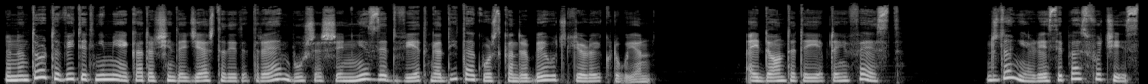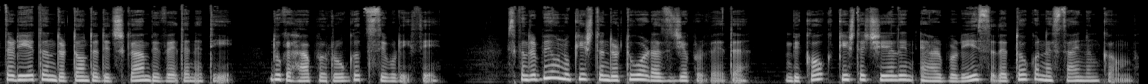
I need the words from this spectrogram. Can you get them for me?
Në nëntor të vitit 1463 mbusheshin 20 vjet nga dita kur Skënderbeu çliroi Krujën. Ai donte të jepte një festë. Çdo njeri sipas fuqisë tërë jetën ndërtonte diçka mbi veten e tij, duke hapur rrugët si urithi. Skënderbeu nuk kishte ndërtuar asgjë për vete, Mbi kokë kishte qiellin e Arbërisë dhe tokën e saj nën këmbë.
